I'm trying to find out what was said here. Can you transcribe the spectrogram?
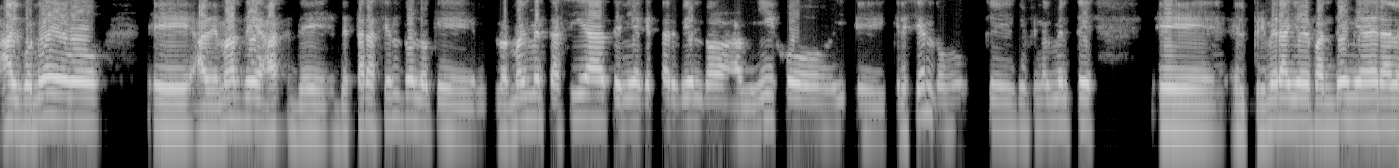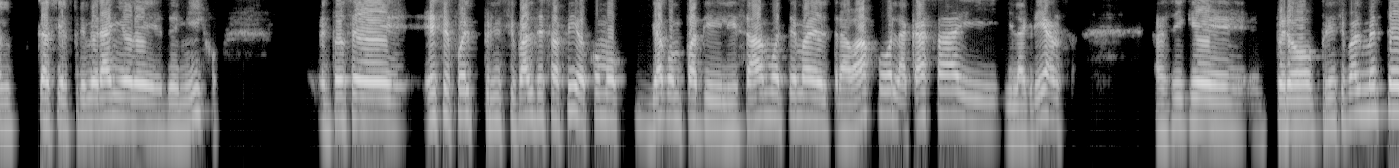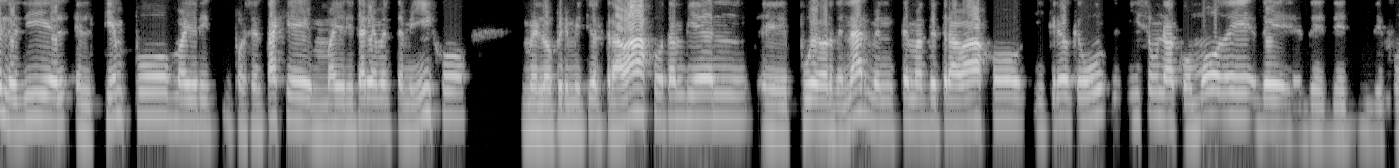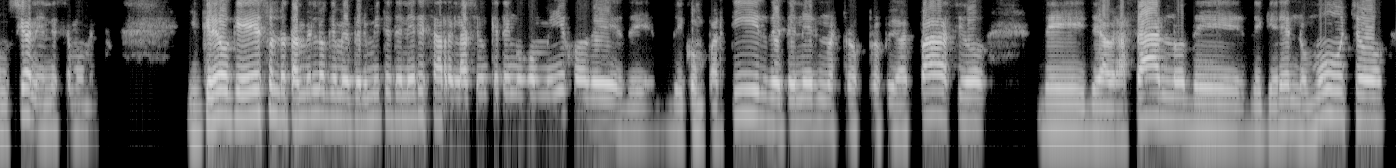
algo nuevo, eh, además de, estar haciendo lo que normalmente hacía, tenía que estar viendo a, mi hijo eh, creciendo, que, finalmente eh, el primer año de pandemia era casi el primer año de, mi hijo. Entonces, ese fue el principal desafío, cómo ya compatibilizamos el tema del trabajo, la casa y, la crianza. Así que, pero principalmente le di el, tiempo, porcentaje mayoritariamente a mi hijo, me lo permitió el trabajo también, eh, pude ordenarme en temas de trabajo y creo que hice un acomode de, de, funciones en ese momento. Y creo que eso es también lo que me permite tener esa relación que tengo con mi hijo de, compartir, de tener nuestros propios espacios, de, abrazarnos, de, querernos mucho.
